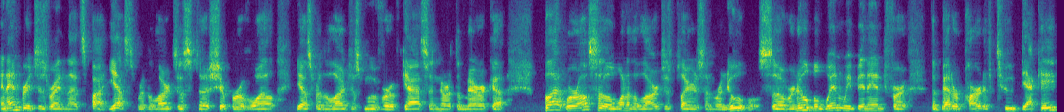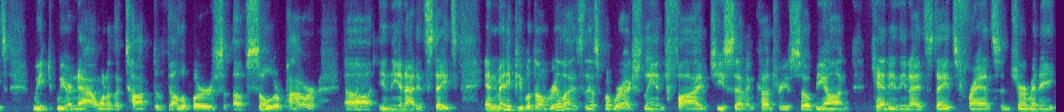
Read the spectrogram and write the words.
and Enbridge is right in that spot. Yes, we're the largest uh, shipper of oil. Yes, we're the largest mover of gas in North America. But we're also one of the largest players in renewables. So renewable wind, we've been in for the better part of two decades. We, we are now one of the top developers of solar power uh, in the United States. And many people don't realize this, but we're actually in five G7 countries. So beyond Canada, the United States, France, and Germany,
